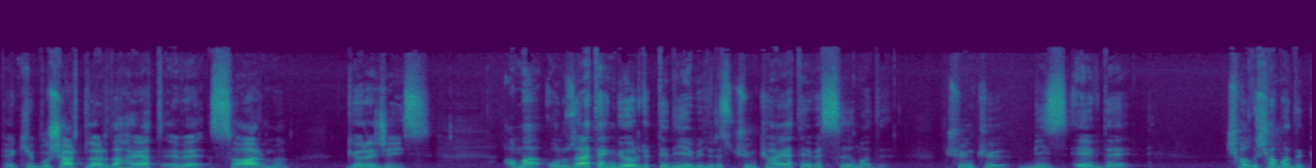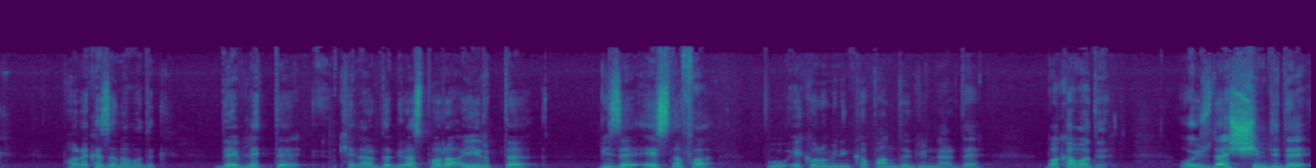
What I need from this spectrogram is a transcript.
Peki bu şartlarda hayat eve sığar mı? Göreceğiz. Ama onu zaten gördük de diyebiliriz. Çünkü hayat eve sığmadı. Çünkü biz evde çalışamadık, para kazanamadık devlet de kenarda biraz para ayırıp da bize esnafa bu ekonominin kapandığı günlerde bakamadı. O yüzden şimdi de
